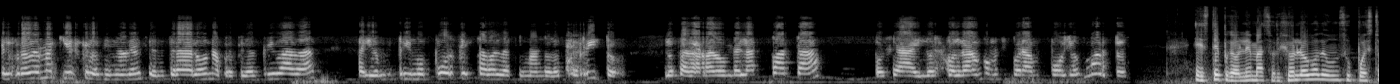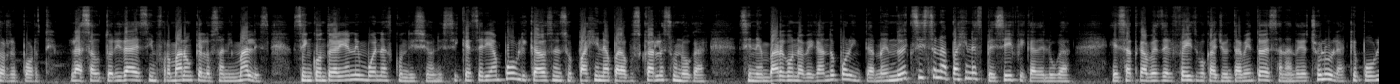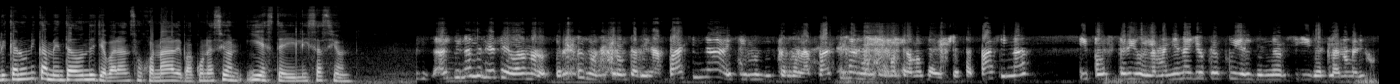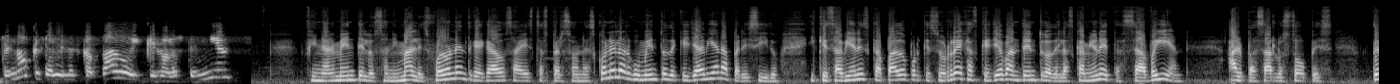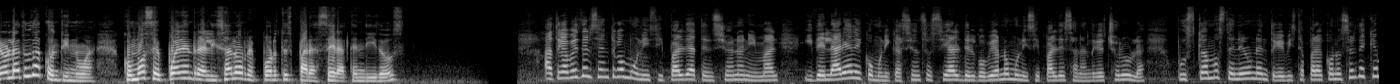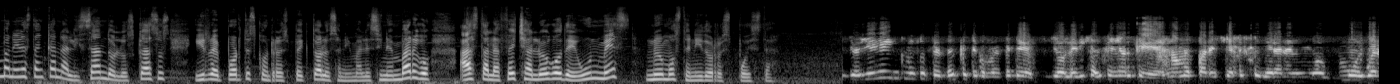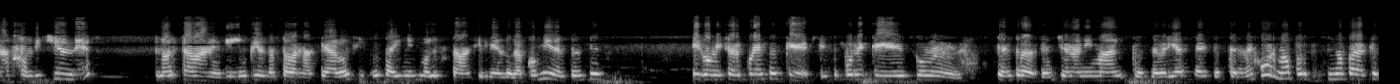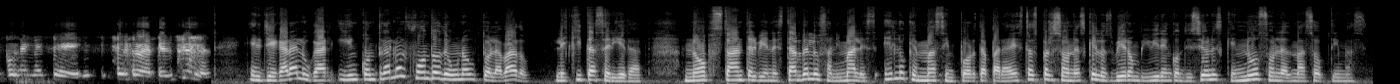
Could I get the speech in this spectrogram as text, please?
El problema aquí es que los señores entraron a propiedad privada, salió mi primo porque estaban lastimando a los perritos. Los agarraron de las patas, o sea, y los colgaron como si fueran pollos muertos. Este problema surgió luego de un supuesto reporte. Las autoridades informaron que los animales se encontrarían en buenas condiciones y que serían publicados en su página para buscarles un hogar. Sin embargo, navegando por internet no existe una página específica del lugar. Es a través del Facebook Ayuntamiento de San Andrés Cholula que publican únicamente a dónde llevarán su jornada de vacunación y esterilización. Al final del día se llevaron a los perritos, nos dijeron que había una página, estuvimos buscando la página, no encontramos y pues digo, en la mañana yo que fui, el señor sí de plano me dijo que no, que se habían escapado y que no los tenían. Finalmente, los animales fueron entregados a estas personas con el argumento de que ya habían aparecido y que se habían escapado porque sus rejas que llevan dentro de las camionetas se abrían al pasar los topes. Pero la duda continúa, ¿cómo se pueden realizar los reportes para ser atendidos? A través del Centro Municipal de Atención Animal y del Área de Comunicación Social del Gobierno Municipal de San Andrés Cholula, buscamos tener una entrevista para conocer de qué manera están canalizando los casos y reportes con respecto a los animales. Sin embargo, hasta la fecha, luego de un mes, no hemos tenido respuesta. Yo llegué incluso desde que te comenté que yo le dije al señor que no me parecía que estuvieran en muy, buenas condiciones, no estaban limpios, no estaban aseados y pues ahí mismo les estaban sirviendo la comida. Entonces, Digo, mi sorpresa es que si supone que es un centro de atención animal, pues debería ser que esté mejor, ¿no? Porque si no, ¿para qué ponen ese centro de atención? El llegar al lugar y encontrarlo al fondo de un autolavado le quita seriedad. No obstante, el bienestar de los animales es lo que más importa para estas personas que los vieron vivir en condiciones que no son las más óptimas.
